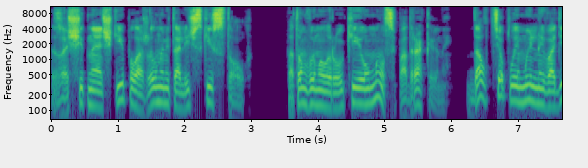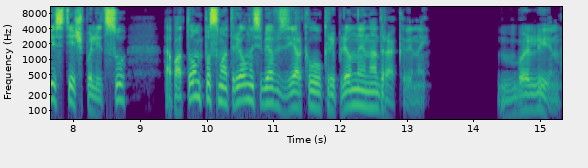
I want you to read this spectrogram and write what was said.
Защитные очки положил на металлический стол. Потом вымыл руки и умылся под раковиной. Дал теплой мыльной воде стечь по лицу, а потом посмотрел на себя в зеркало, укрепленное над раковиной. Блин,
